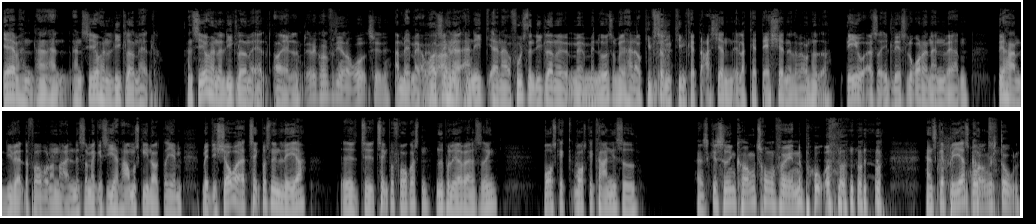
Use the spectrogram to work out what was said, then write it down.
Ja, han, han, han, han siger jo, han er ligeglad med alt. Han siger jo, han er ligeglad med alt og alle. Det er da kun, fordi han har råd til det. Jamen, man kan godt bare han er, han, ikke, han er jo fuldstændig ligeglad med, med, med noget som helst. Han er jo gift sig med Kim Kardashian, eller Kardashian, eller hvad hun hedder. Det er jo altså et læs lort af en anden verden. Det har han lige valgt at få op under neglene, så man kan sige, at han har måske nok derhjemme. Men det sjove er, at tænk på sådan en lærer, øh, til, tænk på frokosten nede på lærerværelset, ikke? Hvor skal, hvor skal Kanye sidde? Han skal sidde i en kongetron for ende på Han skal bæres rundt kongestol.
